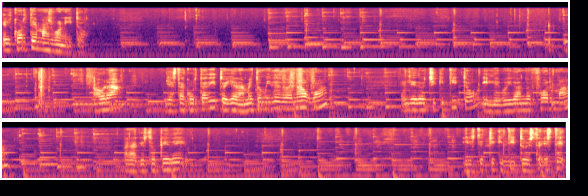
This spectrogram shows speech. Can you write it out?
el corte más bonito. Ahora ya está cortadito y ahora meto mi dedo en agua, el dedo chiquitito, y le voy dando forma para que esto quede este chiquitito, este, este,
